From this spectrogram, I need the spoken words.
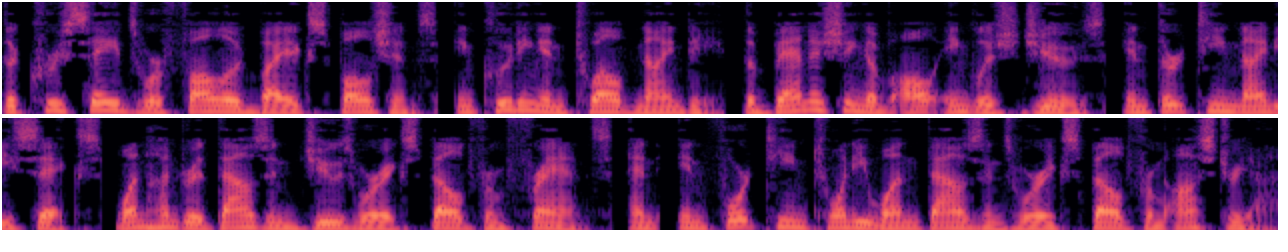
The Crusades were followed by expulsions, including in 1290, the banishing of all English Jews, in 1396, 100,000 Jews were expelled from France, and, in 1421 thousands were expelled from Austria.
